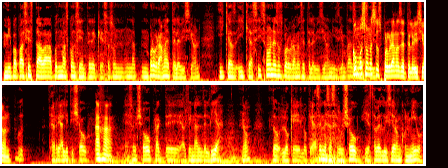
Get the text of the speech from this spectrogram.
Mi papá sí estaba pues más consciente de que eso es un, una, un programa de televisión y que, y que así son esos programas de televisión y siempre ¿Cómo son así. esos programas de televisión? De reality show. Ajá. Es un show eh, al final del día, ¿no? Lo, lo, que, lo que hacen es hacer un show y esta vez lo hicieron conmigo.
